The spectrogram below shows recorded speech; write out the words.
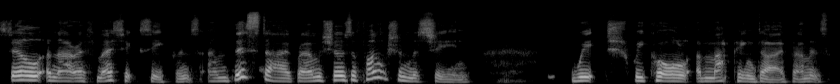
still an arithmetic sequence. And this diagram shows a function machine which we call a mapping diagram. It's,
